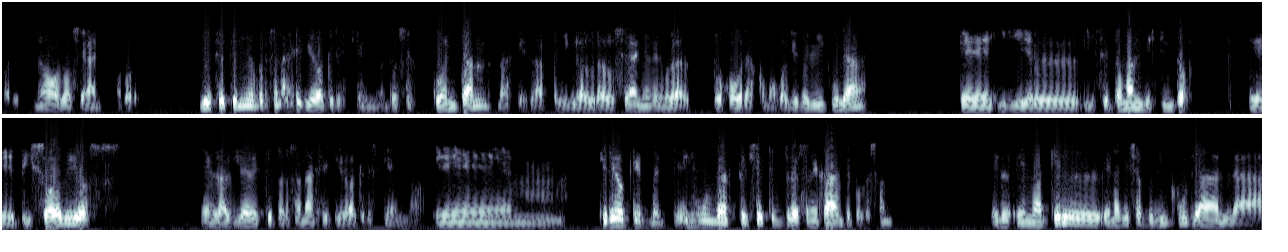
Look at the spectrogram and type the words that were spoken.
parece, no, 12 años, acuerdo. Y es este mismo personaje que va creciendo. Entonces cuentan, que la película dura 12 años, dura dos horas como cualquier película, eh, y, el, y se toman distintos eh, episodios en la vida de este personaje que va creciendo. Eh, creo que es una especie de estructura semejante porque son en, en aquel en aquella película la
